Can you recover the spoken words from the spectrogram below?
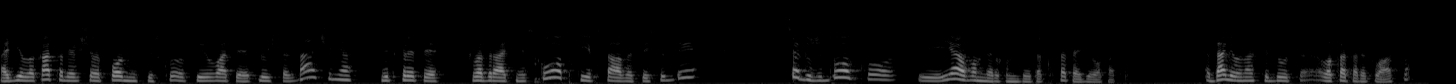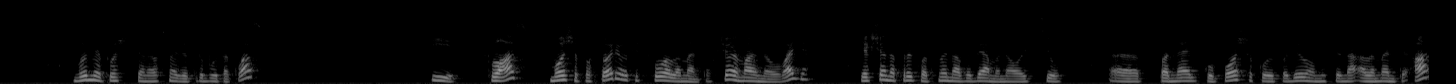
ID-локатор, якщо повністю скопіювати ключ та значення, відкрити квадратні скобки і вставити сюди. Це дуже довго, і я вам не рекомендую так писати ID-локатор. Далі у нас йдуть локатори класу. Вони пишуться на основі атрибута клас. І клас може повторюватись у елементах. Що я маю на увазі? Якщо, наприклад, ми наведемо на ось цю е, панельку пошуку і подивимося на елементи А,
